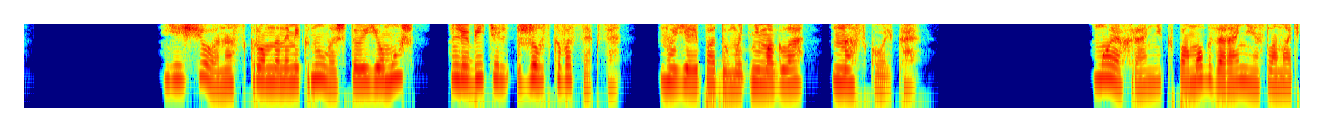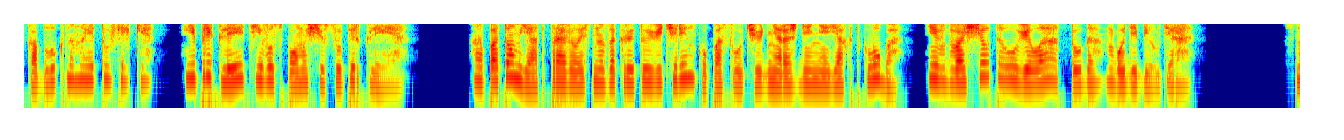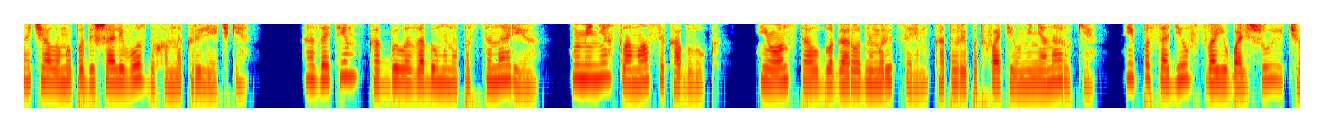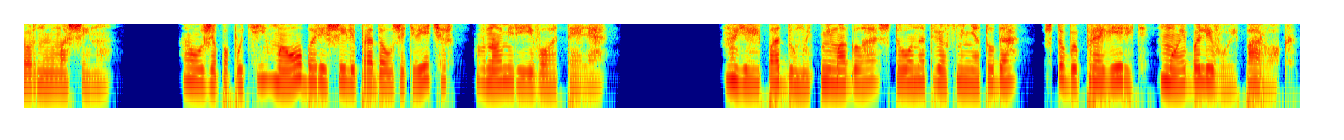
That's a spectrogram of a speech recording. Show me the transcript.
Еще она скромно намекнула, что ее муж — любитель жесткого секса, но я и подумать не могла, насколько. Мой охранник помог заранее сломать каблук на моей туфельке и приклеить его с помощью суперклея. А потом я отправилась на закрытую вечеринку по случаю дня рождения яхт-клуба и в два счета увела оттуда бодибилдера. Сначала мы подышали воздухом на крылечке, а затем, как было задумано по сценарию, у меня сломался каблук, и он стал благородным рыцарем, который подхватил меня на руки и посадил в свою большую черную машину. А уже по пути мы оба решили продолжить вечер в номере его отеля. Но я и подумать не могла, что он отвез меня туда, чтобы проверить мой болевой порог.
